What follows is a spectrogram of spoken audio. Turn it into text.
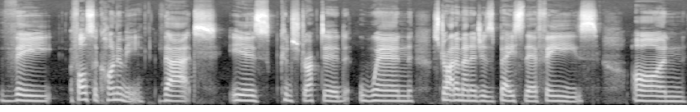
the false economy that is constructed when strata managers base their fees on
